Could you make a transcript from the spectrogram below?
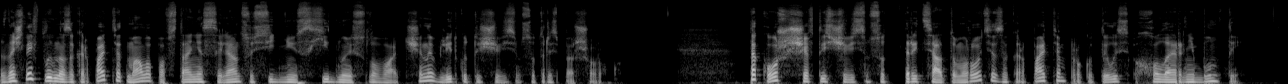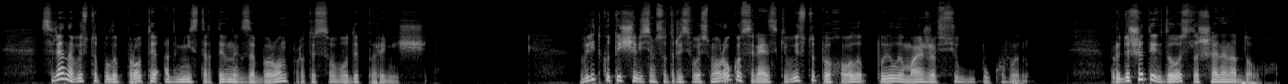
Значний вплив на Закарпаття мало повстання селян сусідньої східної Словаччини влітку 1831 року. Також ще в 1830 році Закарпаттям прокотились холерні бунти. селяни виступили проти адміністративних заборон проти свободи переміщення. Влітку 1838 року селянські виступи охопили майже всю Буковину. Придушити їх вдалося лише ненадовго.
